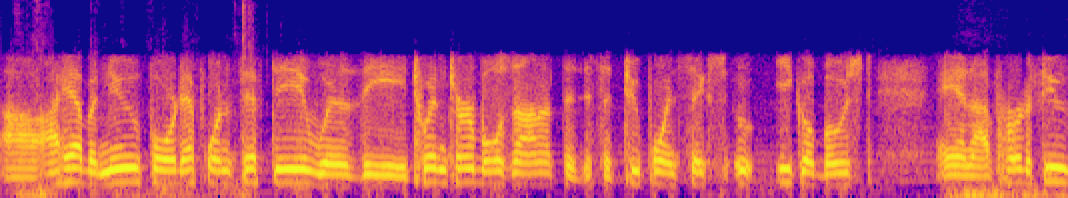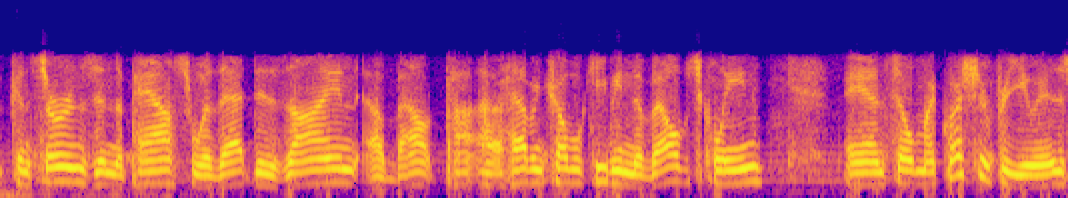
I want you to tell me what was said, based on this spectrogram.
Uh, I have a new Ford F 150 with the twin turbos on it. It's a 2.6 EcoBoost, and I've heard a few concerns in the past with that design about uh, having trouble keeping the valves clean. And so, my question for you is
